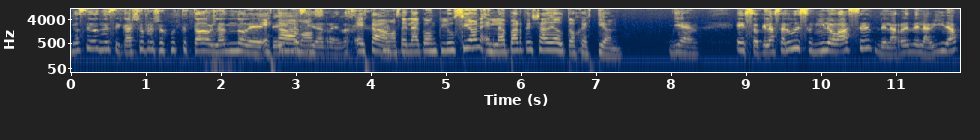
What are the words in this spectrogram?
No sé dónde se cayó, pero yo justo estaba hablando de, Estábamos, y de red. estábamos en la conclusión, en la parte ya de autogestión. Bien, eso, que la salud es un hilo base de la red de la vida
